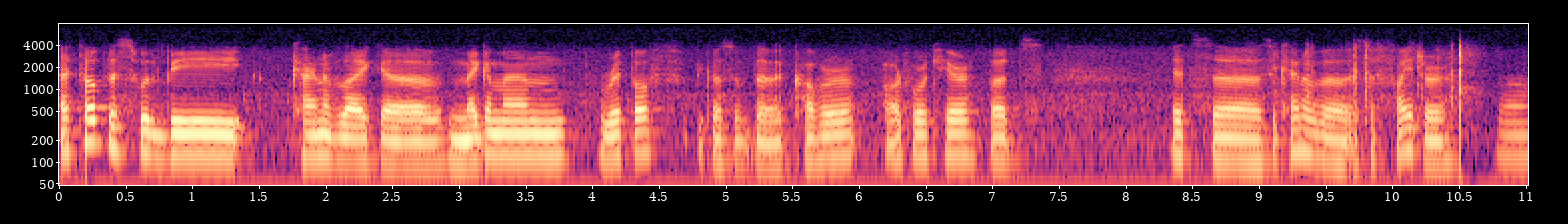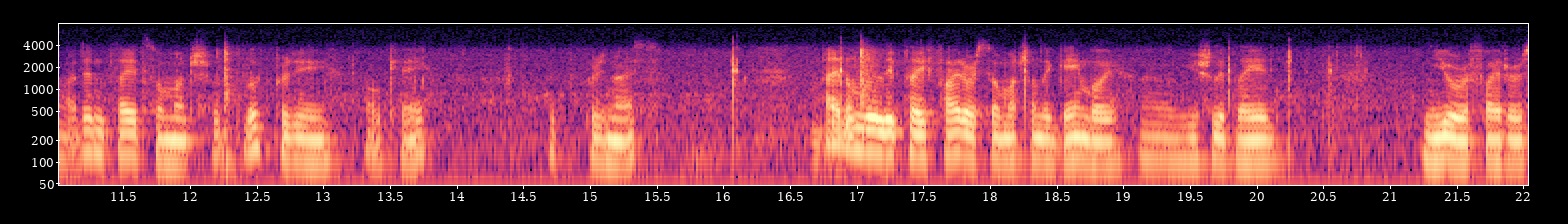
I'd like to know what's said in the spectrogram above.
I thought this would be kind of like a Mega Man ripoff because of the cover artwork here, but it's, uh, it's a kind of a it's a fighter. I didn't play it so much. It looked pretty okay. Looked pretty nice. I don't really play fighters so much on the Game Boy. I usually play newer fighters.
